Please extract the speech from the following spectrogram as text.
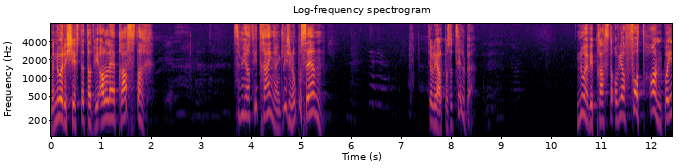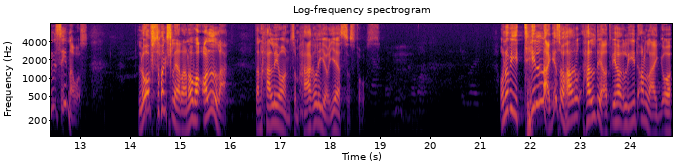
Men nå er det skiftet til at vi alle er prester. Som gjør at vi trenger egentlig ikke noe på scenen til å hjelpe oss å tilbe. Nå er vi prester, og vi har fått Han på innsiden av oss. Lovsangslederen over alle. Den hellige ånd, som herliggjør Jesus for oss. Og når vi i tillegg er så heldige at vi har lydanlegg og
